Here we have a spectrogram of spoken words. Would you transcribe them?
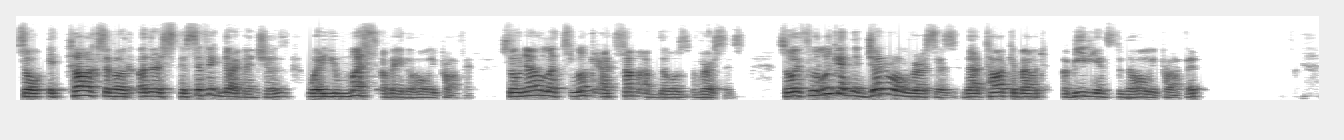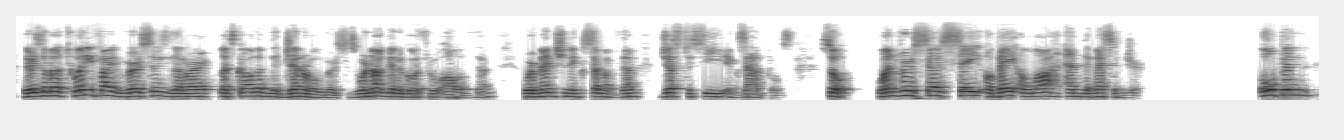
So it talks about other specific dimensions where you must obey the Holy Prophet. So now let's look at some of those verses. So if we look at the general verses that talk about obedience to the Holy Prophet, there's about 25 verses that are, let's call them the general verses. We're not going to go through all of them. We're mentioning some of them just to see examples. So one verse says, say, obey Allah and the Messenger. Open,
